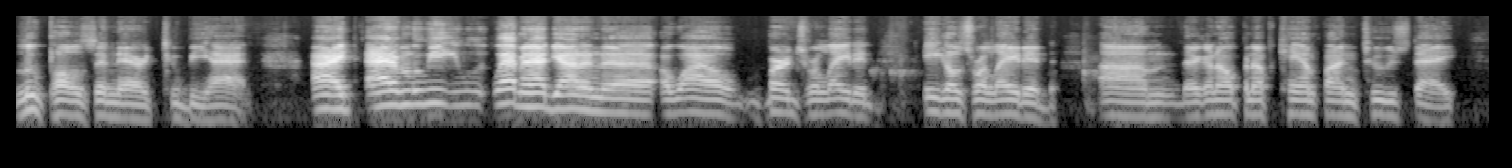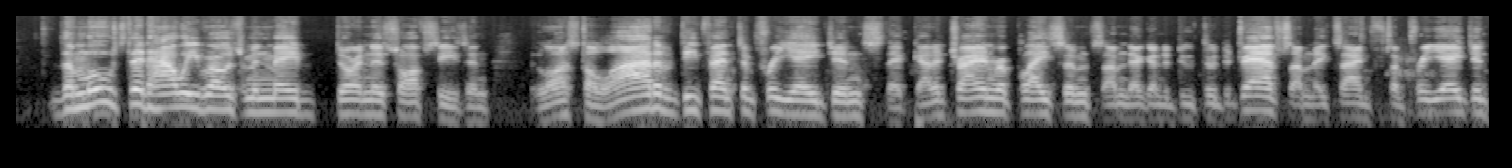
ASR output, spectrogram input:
loopholes in there to be had. All right, Adam, we, we haven't had you on in a, a while. Birds related, Eagles related. Um, they're going to open up camp on Tuesday. The moves that Howie Roseman made during this offseason lost a lot of defensive free agents. They've got to try and replace them. Some they're going to do through the draft. Some they signed some free agent.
